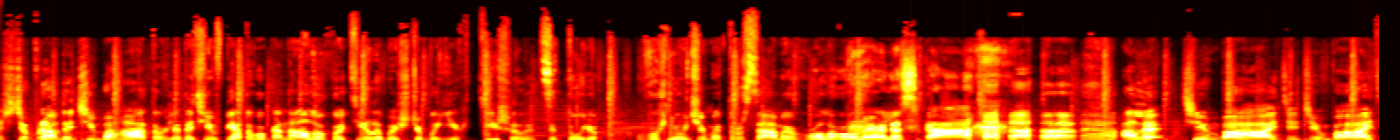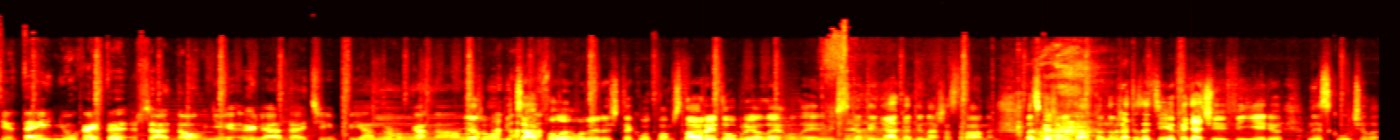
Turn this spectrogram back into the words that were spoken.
що правда, чи багато глядачів п'ятого каналу хотіли би, щоб їх тішили, цитую, вогнючими трусами голого Олега Ляшка. Але чим багаті, чим багаті, те й нюхайте, шановні глядачі п'ятого Ну, каналу. Я ж вам обіцяв, Олег Валерійович. Так от вам старий добрий Олег Валерійович, скотиняка ти наша срана. От скажи, Наталка, невже ти за цією ходячою фієрією не скучила?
